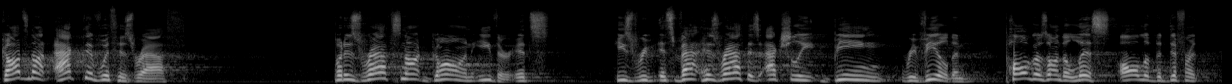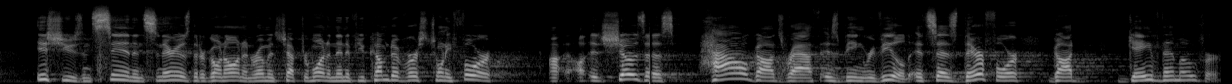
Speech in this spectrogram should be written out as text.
God's not active with his wrath, but his wrath's not gone either. It's, he's, it's, his wrath is actually being revealed. And Paul goes on to list all of the different issues and sin and scenarios that are going on in Romans chapter 1. And then if you come to verse 24, uh, uh, it shows us how God's wrath is being revealed. It says, Therefore, God gave them over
